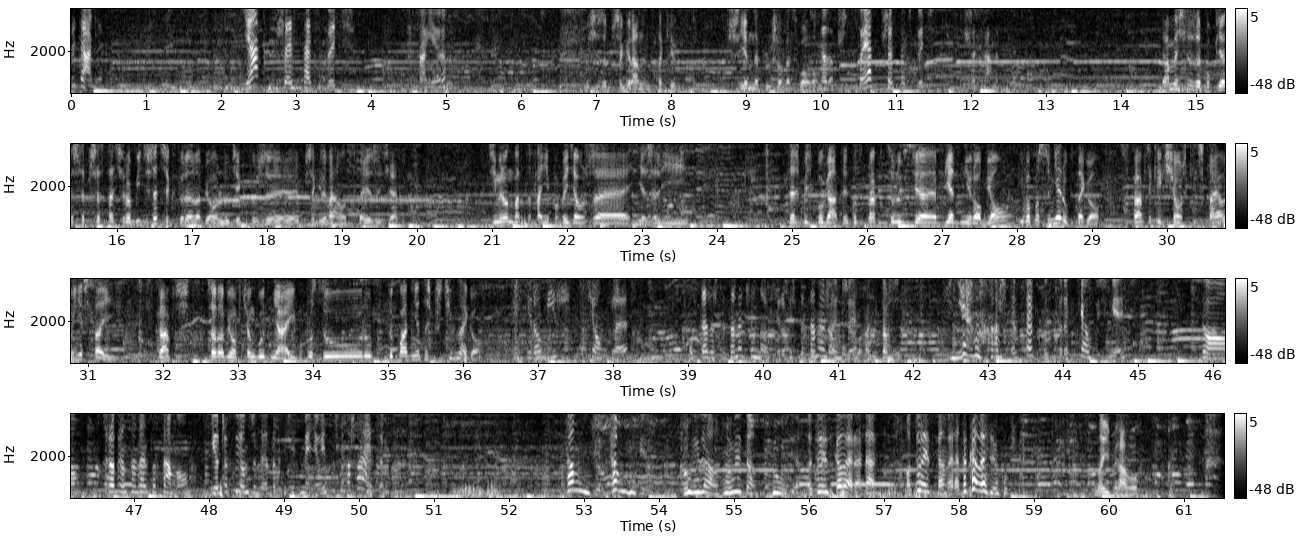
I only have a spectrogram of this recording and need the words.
Pytanie. Jak przestać być frajerem? Myślę, że przegranym to takie przyjemne, pluszowe słowo. No dobrze, to jak przestać być przegranym? Ja myślę, że po pierwsze przestać robić rzeczy, które robią ludzie, którzy przegrywają swoje życie. Jim Rohn bardzo fajnie powiedział, że jeżeli chcesz być bogaty, to sprawdź, co ludzie biedni robią i po prostu nie rób tego. Sprawdź, jakie książki czytają i nie czytaj ich. Sprawdź, co robią w ciągu dnia i po prostu rób dokładnie coś przeciwnego. Jeśli robisz ciągle, powtarzasz te same czynności, robisz te same Tam mów, rzeczy kochanie, tam mów. i nie masz efektów, które chciałbyś mieć, to robiąc nadal to samo i oczekując, że te efekty się zmienią, jesteś chyba szaleńcem. Tam mówię, tam mówię. Mówię tam, mówię tam, tu mówię. O tu jest kamera, tak? O tu jest kamera, to kamery mów. No i brawo.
